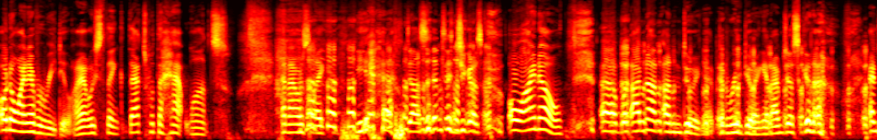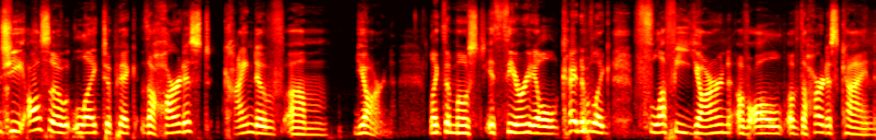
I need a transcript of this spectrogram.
oh no i never redo. I always think that's what the hat wants. And i was like yeah does it? And she goes oh i know uh, but i'm not undoing it and redoing it. I'm just gonna and she also liked to pick the hardest kind of um, yarn like the most ethereal kind of like fluffy yarn of all of the hardest kind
